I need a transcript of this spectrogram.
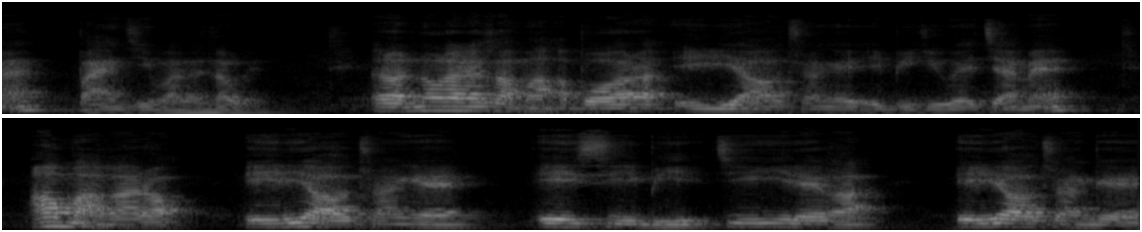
1ပိုင်းကြီးမှာလည်းနှုတ်တယ်အဲ့တော့နှုတ်လိုက်တဲ့အခါမှာအပေါ်ကတော့ area of triangle ABQ ပဲကြံမယ်အောက်မှာကတော့ area of triangle ACB အကြီးကြီးတွေက area of triangle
